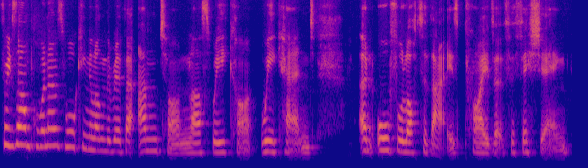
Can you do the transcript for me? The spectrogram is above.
for example, when I was walking along the River Anton last week on, weekend, an awful lot of that is private for fishing.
